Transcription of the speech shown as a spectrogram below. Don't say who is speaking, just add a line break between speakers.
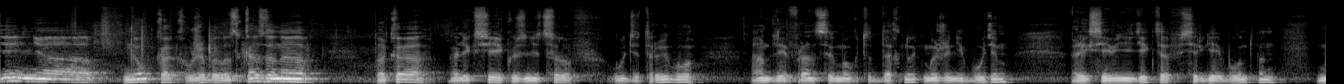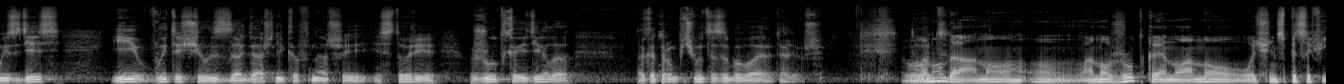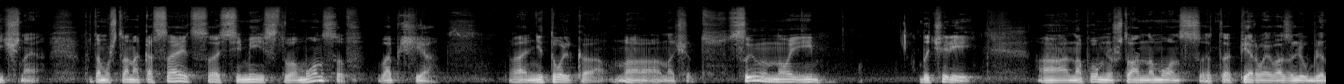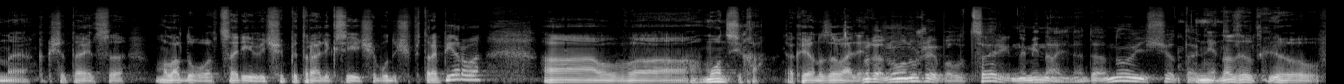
день. А, ну, как уже было сказано, пока Алексей Кузнецов удит рыбу, Англия и Франция могут отдохнуть, мы же не будем. Алексей Венедиктов, Сергей Бунтман, мы здесь. И вытащил из загашников нашей истории жуткое дело, о котором почему-то забывают, Алеша.
Вот. Ну да, оно, э, оно жуткое, но оно очень специфичное, потому что оно касается семейства Монсов вообще, а не только а, значит, сына, но и дочерей. А, напомню, что Анна Монс – это первая возлюбленная, как считается, молодого царевича Петра Алексеевича, будущего Петра I, в Монсиха – как ее называли.
Ну да, но он уже был царь номинально, да, но еще так.
Не, ну,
